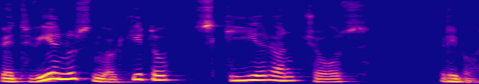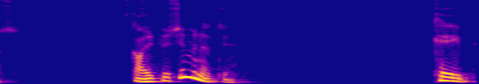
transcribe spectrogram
bet vienus nuo kito skyrančios ribos. Gal prisimenate, kaip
